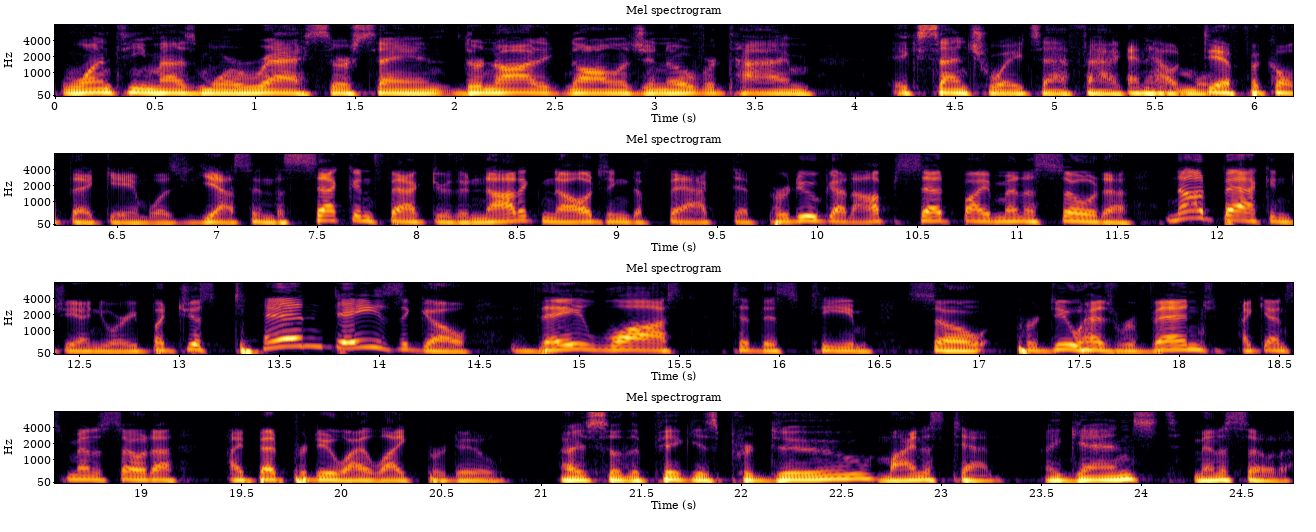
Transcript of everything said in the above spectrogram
one team has more rest. They're saying they're not acknowledging overtime accentuates that fact and how more. difficult that game was. Yes. And the second factor, they're not acknowledging the fact that Purdue got upset by Minnesota, not back in January, but just 10 days ago, they lost to this team. So Purdue has revenge against Minnesota. I bet Purdue. I like Purdue. All right, so the pick is Purdue minus 10 against Minnesota.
